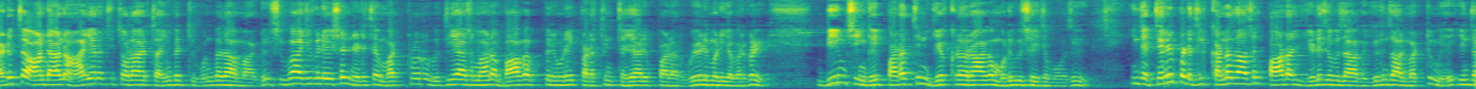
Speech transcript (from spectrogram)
அடுத்த ஆண்டான ஆயிரத்தி தொள்ளாயிரத்தி ஐம்பத்தி ஒன்பதாம் ஆண்டு சிவாஜி கணேசன் நடித்த மற்றொரு வித்தியாசமான பாகப்பிரிவினை படத்தின் தயாரிப்பாளர் வேலுமணி அவர்கள் பீம்சிங்கை படத்தின் இயக்குனராக முடிவு செய்தபோது இந்த திரைப்படத்தில் கண்ணதாசன் பாடல் எழுதுவதாக இருந்தால் மட்டுமே இந்த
